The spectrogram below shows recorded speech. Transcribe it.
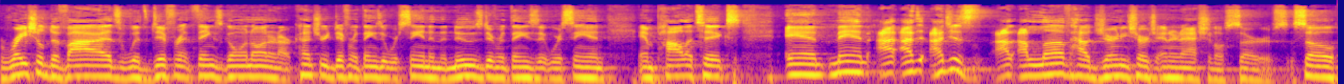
racial divides, with different things going on in our country, different things that we're seeing in the news, different things that we're seeing in politics. And man, I, I, I just, I, I love how Journey Church International serves. So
